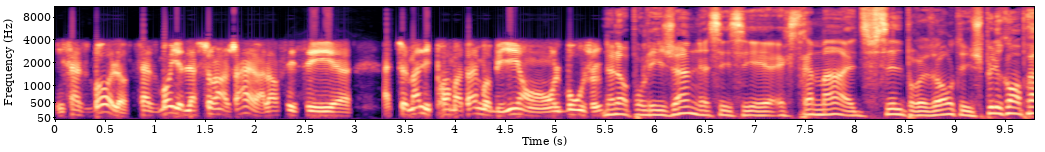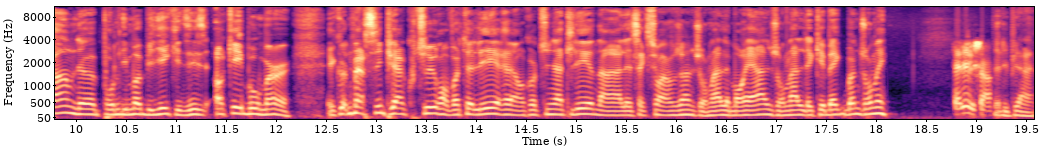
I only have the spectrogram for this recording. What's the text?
Et ça se bat, là. Ça se bat, il y a de la surenchère. Alors, c'est euh, actuellement, les promoteurs immobiliers ont, le beau jeu. Non, non, pour les jeunes, c'est extrêmement euh, difficile pour eux autres. je peux le comprendre pour l'immobilier qui disent OK, boomer. Écoute, merci Pierre Couture. On va te lire, on continue à te lire dans la section argent du Journal de Montréal, Journal de Québec. Bonne journée. Salut, Richard. Salut, Pierre.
